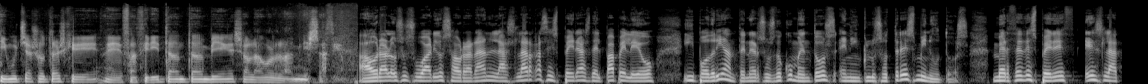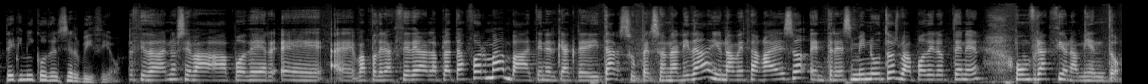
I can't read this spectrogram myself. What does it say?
y muchas otras que eh, facilitan también esa labor de la Administración. Ahora los usuarios ahorrarán las largas esperas del papeleo y podrían tener sus documentos en incluso tres minutos. Mercedes Pérez es la técnico del servicio. El ciudadano se va a poder eh, eh, va a poder acceder a la plataforma, va a tener que acreditar su personalidad y una vez haga eso, en tres minutos va a poder obtener un fraccionamiento,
